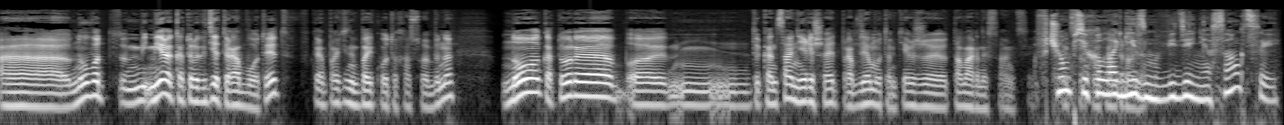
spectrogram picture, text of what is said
А, ну вот мера, которая где-то работает, в корпоративных бойкотах особенно, но которая э, до конца не решает проблему там, тех же товарных санкций. В чем психологизм введения санкций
